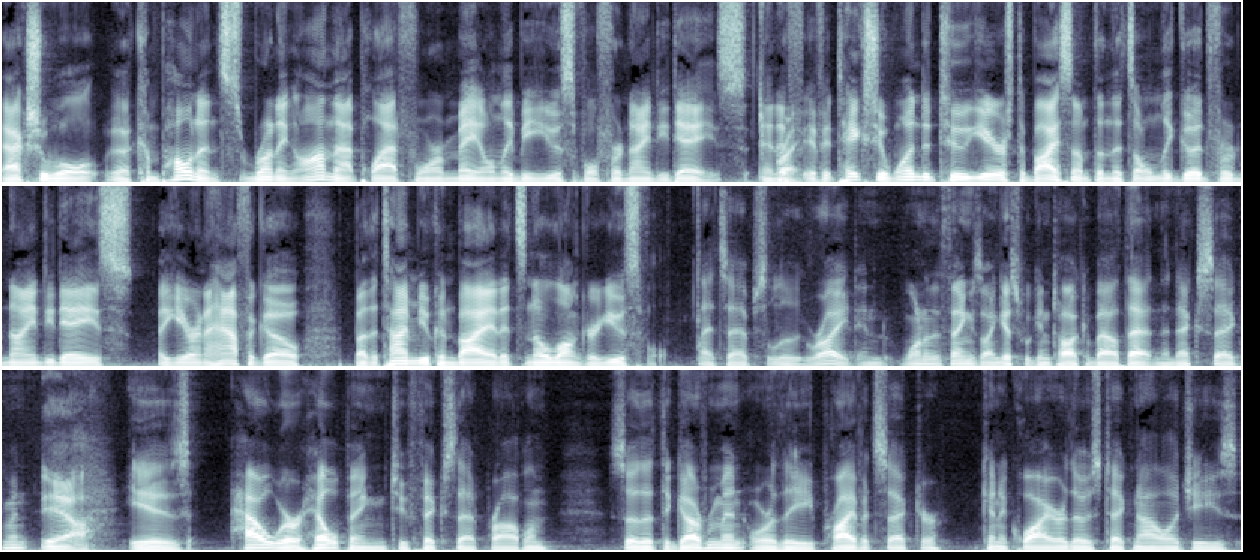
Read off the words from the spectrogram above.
actual uh, components running on that platform may only be useful for 90 days. And right. if, if it takes you one to two years to buy something that's only good for 90 days a year and a half ago, by the time you can buy it, it's no longer useful. That's absolutely right. And one of the things I guess we can talk about that in the next segment. Yeah. Is how we're helping to fix that problem so that the government or the private sector can acquire those technologies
